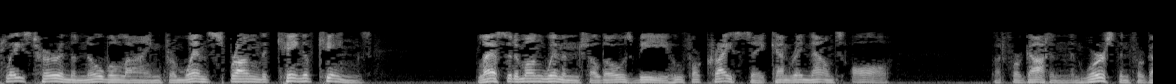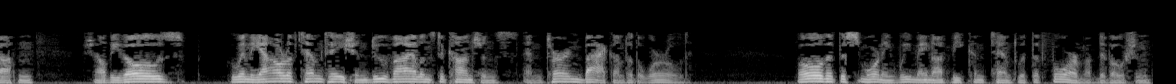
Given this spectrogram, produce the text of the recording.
placed her in the noble line from whence sprung the King of kings. Blessed among women shall those be who for Christ's sake can renounce all. But forgotten, and worse than forgotten, shall be those who in the hour of temptation do violence to conscience and turn back unto the world. Oh, that this morning we may not be content with the form of devotion,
